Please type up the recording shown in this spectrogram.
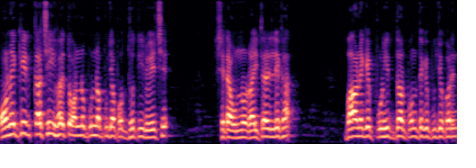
অনেকের কাছেই হয়তো অন্নপূর্ণা পূজা পদ্ধতি রয়েছে। সেটা অন্য রাইটারের লেখা। বা অনেকে পুরোহিত দর্পণ থেকে পুজো করেন।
